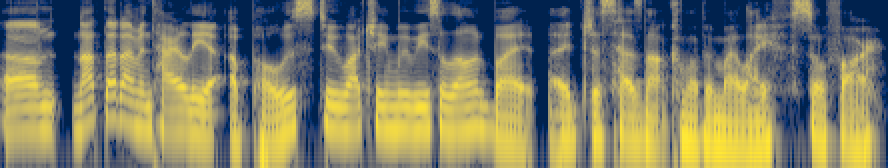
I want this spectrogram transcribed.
Um, not that I'm entirely opposed to watching movies alone, but it just has not come up in my life so far.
